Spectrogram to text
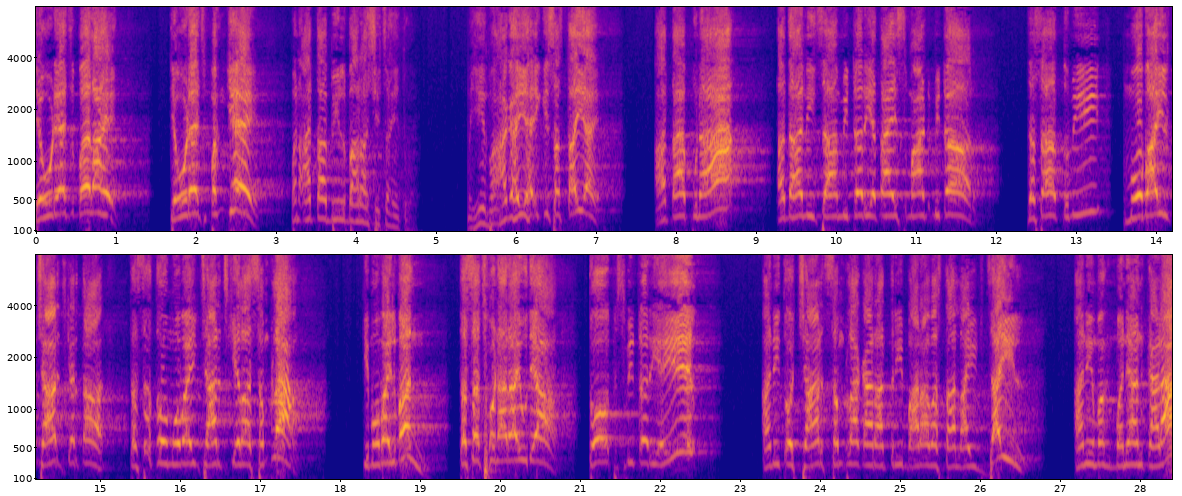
तेवढेच बल आहेत तेवढेच पंखे आहे, पण आता बिल बाराशेचा येतो. ही महागाई आहे की सस्ताही आहे? आता पुन्हा अदानीचा मीटर येत आहे स्मार्ट मीटर. जसा तुम्ही मोबाईल चार्ज करता तसा तो मोबाईल चार्ज केला संपला की मोबाईल बंद. तसंच होणार आहे उद्या. तो मीटर येईल आणि तो चार्ज संपला का रात्री बारा वाजता लाइट जाईल. आणि मग बन्यान काढा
